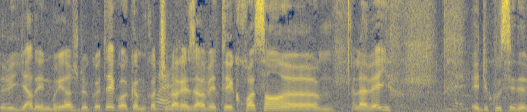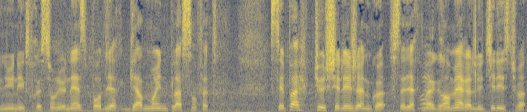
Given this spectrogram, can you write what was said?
de lui garder une brioche de côté, quoi, comme quand tu vas réserver tes croissants la veille. Et du coup, c'est devenu une expression lyonnaise pour dire garde-moi une place, en fait. C'est pas que chez les jeunes, quoi. C'est-à-dire que ma grand-mère, elle l'utilise, tu vois.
